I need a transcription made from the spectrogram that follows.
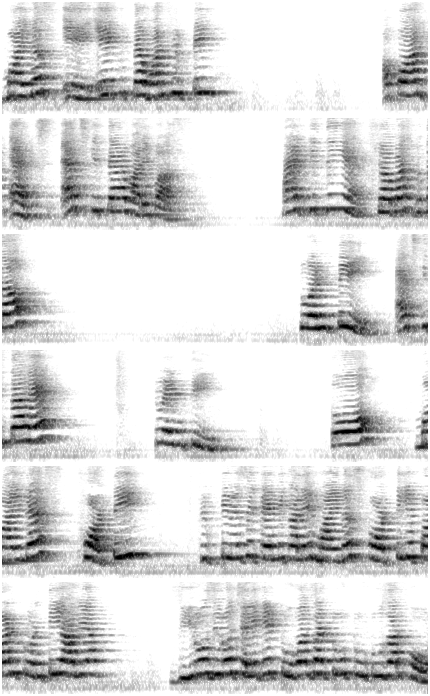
minus A A कितना है? One fifty upon H H कितना है हमारे पास? हाइट कितनी है? शाबाश, बताओ। ट्वेंटी। एच कितना है? ट्वेंटी। तो माइनस फोर्टी, फिफ्टी में से टेन निकाले, माइनस फोर्टी अपॉन ट्वेंटी आ गया। ज़ीरो ज़ीरो चले गए, टू वन जार टू टू टू जार फोर।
